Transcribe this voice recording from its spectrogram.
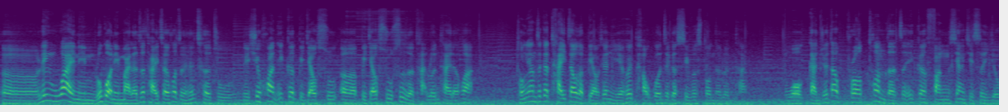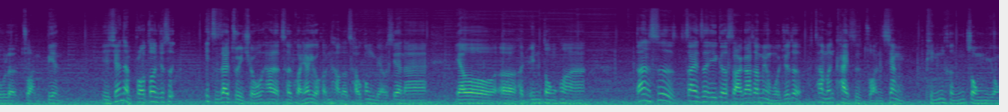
呃，另外你如果你买了这台车或者是车主，你去换一个比较舒呃比较舒适的胎轮胎的话，同样这个胎噪的表现也会跑过这个 Silverstone 的轮胎。我感觉到 Proton 的这一个方向其实有了转变，以前的 Proton 就是。一直在追求它的车款要有很好的操控表现啊，要呃很运动化啊，但是在这一个 Saga 上面，我觉得他们开始转向平衡中庸。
